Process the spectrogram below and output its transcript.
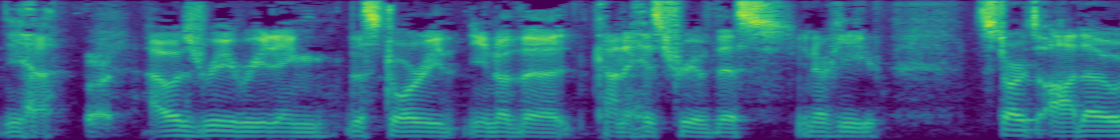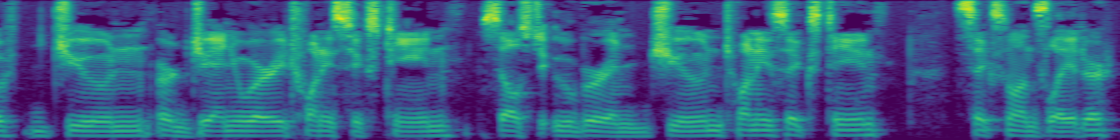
Yeah. But I was rereading the story, you know, the kind of history of this. You know, he starts Otto June or January 2016, sells to Uber in June 2016, six months later.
